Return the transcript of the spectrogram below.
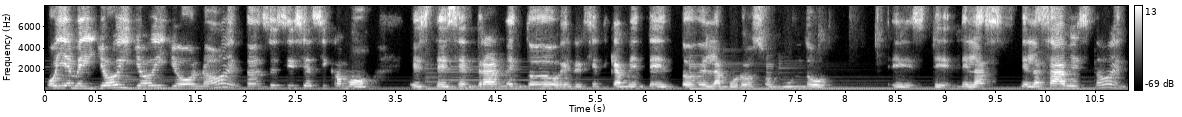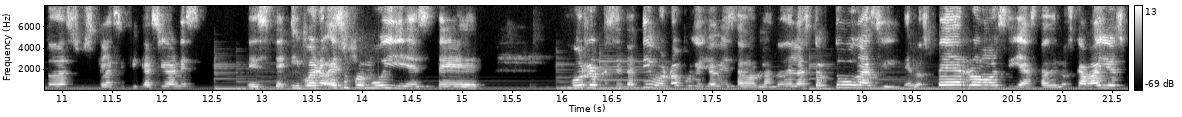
óyeme, y yo, y yo, y yo, ¿no? Entonces hice así como este, centrarme en todo, energéticamente, en todo el amoroso mundo este, de, las, de las aves, ¿no? En todas sus clasificaciones. Este, y bueno, eso fue muy, este, muy representativo, ¿no? Porque yo había estado hablando de las tortugas y de los perros y hasta de los caballos,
